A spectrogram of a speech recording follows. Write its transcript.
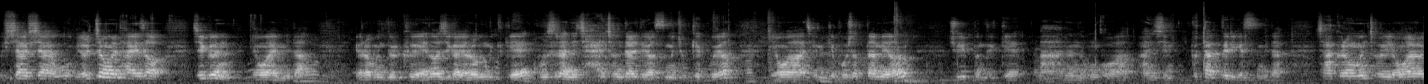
으쌰으쌰하고 열정을 다해서 찍은 영화입니다. 여러분들 그 에너지가 여러분들께 고스란히 잘 전달되었으면 좋겠고요. 영화 재밌게 보셨다면 주위 분들께 많은 홍보와 관심 부탁드리겠습니다. 자, 그러면 저희 영화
